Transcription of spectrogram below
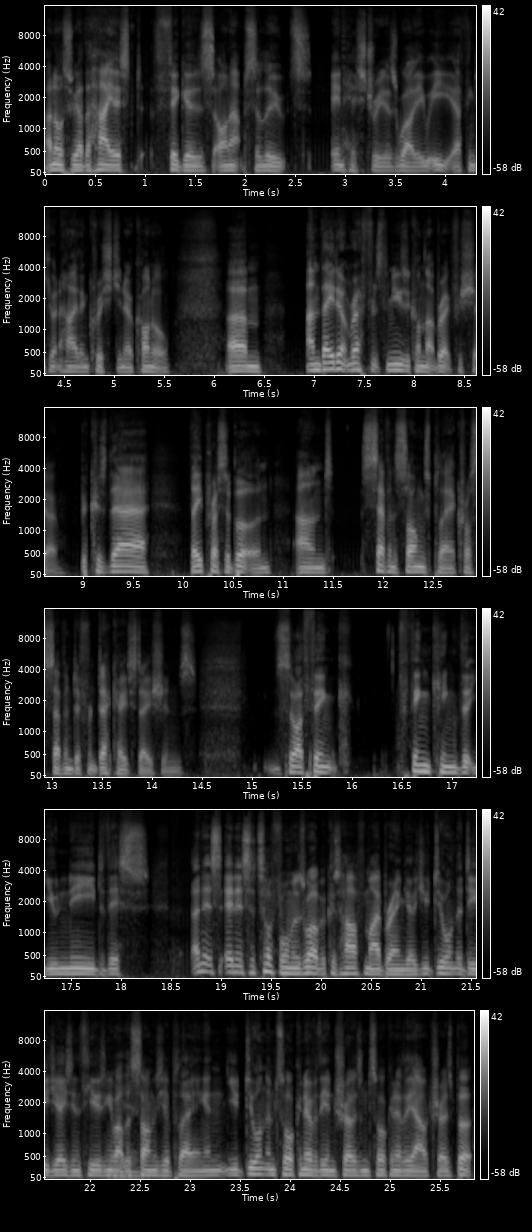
and also he had the highest figures on absolutes in history as well. He, he, I think he went higher than Christian O'Connell, um, and they don't reference the music on that breakfast show because they're they press a button and seven songs play across seven different decade stations. So I think thinking that you need this and it's and it's a tough one as well because half of my brain goes, you do want the DJs enthusing about the songs you're playing, and you do want them talking over the intros and talking over the outros. But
